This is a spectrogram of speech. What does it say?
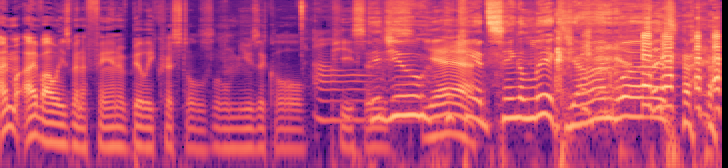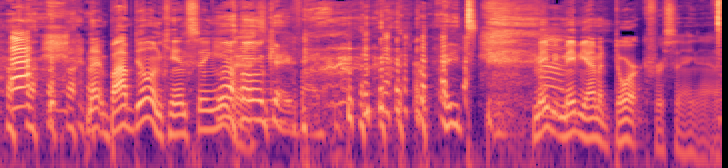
I'm I've always been a fan of Billy Crystal's little musical pieces. Did you? Yeah. You can't sing a lick, John. What? Bob Dylan can't sing either. oh, okay, fine. right. Maybe maybe I'm a dork for saying that.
